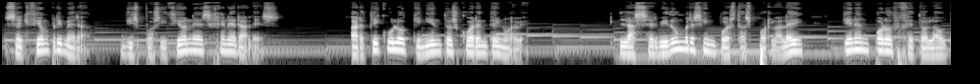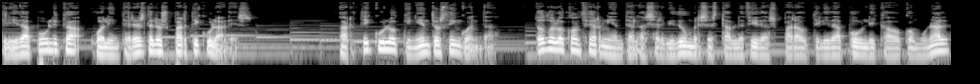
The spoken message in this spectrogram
Sección primera. Disposiciones generales. Artículo 549. Las servidumbres impuestas por la ley tienen por objeto la utilidad pública o el interés de los particulares. Artículo 550. Todo lo concerniente a las servidumbres establecidas para utilidad pública o comunal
